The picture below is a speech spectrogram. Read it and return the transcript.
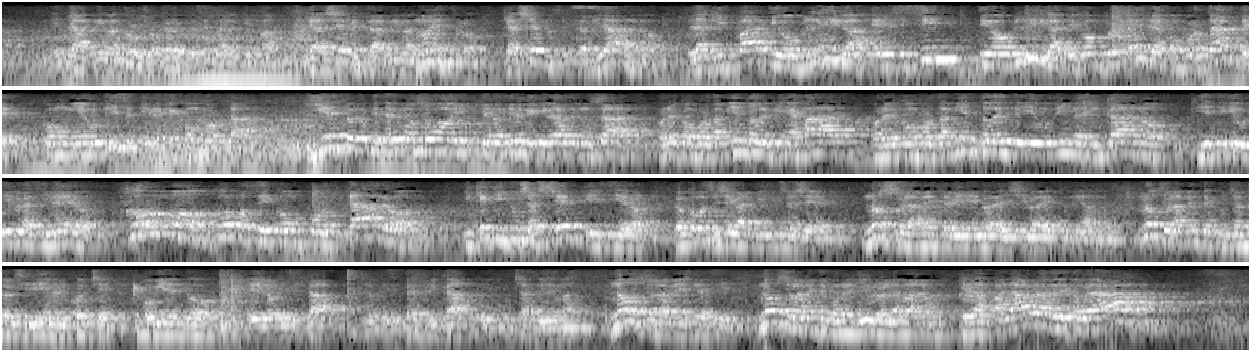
está arriba tuyo, ¿qué representa la equipa? Que ayer está arriba nuestro, que ayer nos está mirando. La equipa te obliga, el sí te obliga, te compromete a comportarte como un yehudí se tiene que comportar. Y esto es lo que tenemos hoy que nos tiene que quedar de musar, con el comportamiento de Pinejad, con el comportamiento de este Yehudí mexicano y este Yehudí brasilero. ¿Cómo, ¿Cómo se comportaron? ¿Y qué Kitush Hashem que hicieron? ¿cómo se llega al Kitush Hashem? No solamente viniendo a la yeshiva y estudiando, no solamente escuchando el CD en el coche o viendo eh, lo, que se está, lo que se está explicando y escuchando y demás. No solamente así, no solamente con el libro en la mano, que la palabra de Torah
